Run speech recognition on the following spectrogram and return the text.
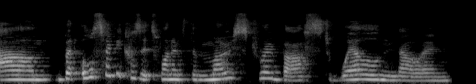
um, but also because it's one of the most robust, well-known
